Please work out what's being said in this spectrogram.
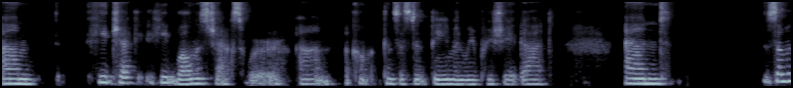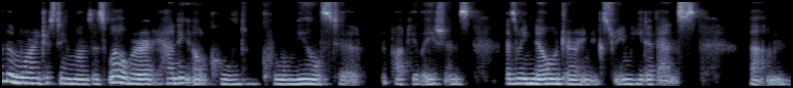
Um, heat check, heat wellness checks were um, a co consistent theme and we appreciate that. And some of the more interesting ones as well were handing out cold, cool meals to the populations. As we know during extreme heat events, um,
